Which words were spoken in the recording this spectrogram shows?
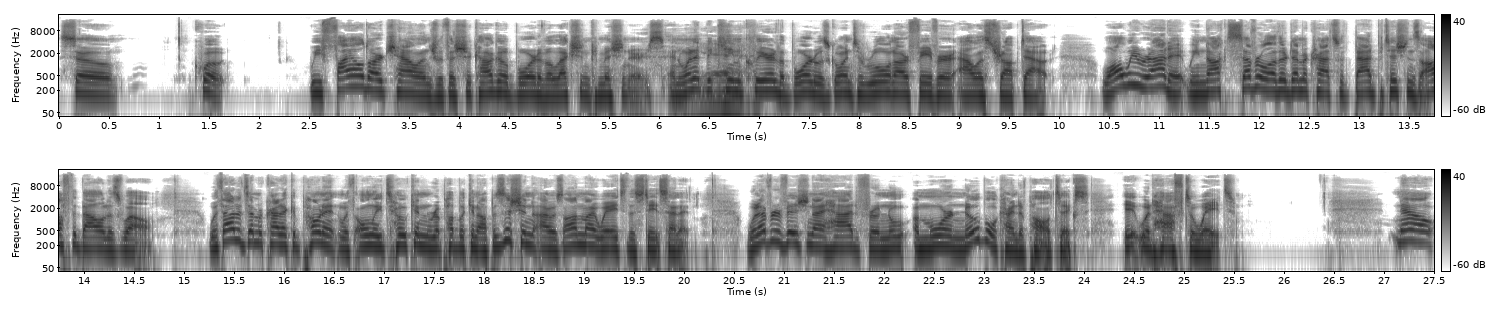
So, quote, we filed our challenge with the Chicago Board of Election Commissioners, and when it yeah. became clear the board was going to rule in our favor, Alice dropped out. While we were at it, we knocked several other Democrats with bad petitions off the ballot as well. Without a Democratic opponent with only token Republican opposition, I was on my way to the state Senate. Whatever vision I had for a, no- a more noble kind of politics, it would have to wait. Now,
